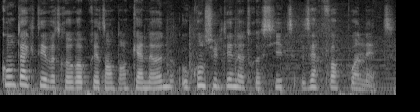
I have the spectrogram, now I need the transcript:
contactez votre représentant Canon ou consultez notre site zerfor.net.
